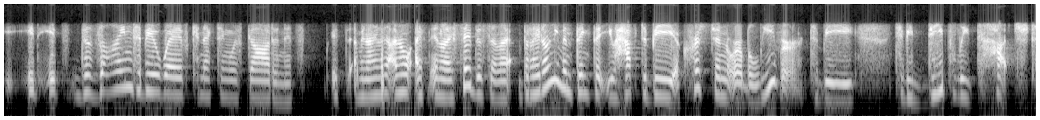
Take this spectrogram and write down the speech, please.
it, it's designed to be a way of connecting with God, and it's it's, I mean, I, I don't, I, and I say this, and I, but I don't even think that you have to be a Christian or a believer to be to be deeply touched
